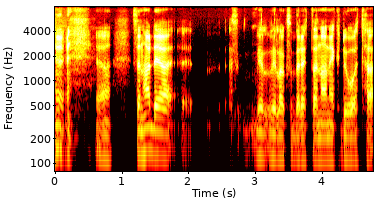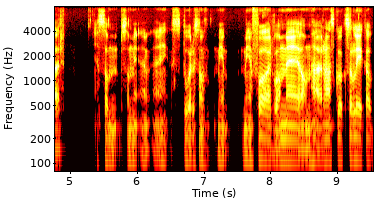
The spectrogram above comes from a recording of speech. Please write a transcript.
ja. Sen hade jag, eh, vill, vill också berätta en anekdot här, som, som eh, en historia som min, min far var med om här. Han skulle också lika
